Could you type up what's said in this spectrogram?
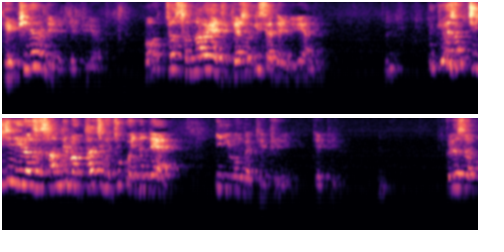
대피령을 내려 대피령. 어? 저 섬나라에 계속 있어야 될 일이 아니야. 응? 계속 지진이 일어나서 사람들이 막 다치고 죽고 있는데 이게 뭔가 대피령. 응? 그래서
